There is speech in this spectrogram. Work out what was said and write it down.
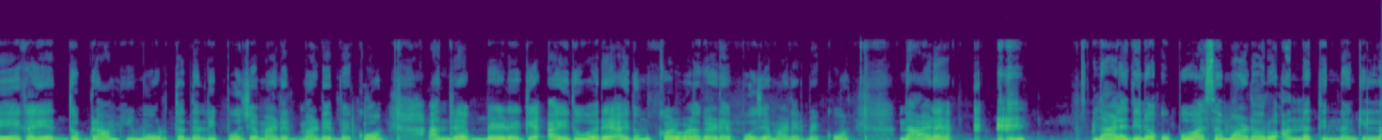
ಬೇಗ ಎದ್ದು ಬ್ರಾಹ್ಮಿ ಮುಹೂರ್ತದಲ್ಲಿ ಪೂಜೆ ಮಾಡಿ, ಮಾಡಿರಬೇಕು. ಅಂದರೆ ಬೆಳಿಗ್ಗೆ ಐದೂವರೆ, ಐದು ಮುಕ್ಕಾಲು ಒಳಗಡೆ ಪೂಜೆ ಮಾಡಿರಬೇಕು. ನಾಳೆ ನಾಳೆ ದಿನ ಉಪವಾಸ ಮಾಡೋರು ಅನ್ನ ತಿನ್ನಂಗಿಲ್ಲ.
